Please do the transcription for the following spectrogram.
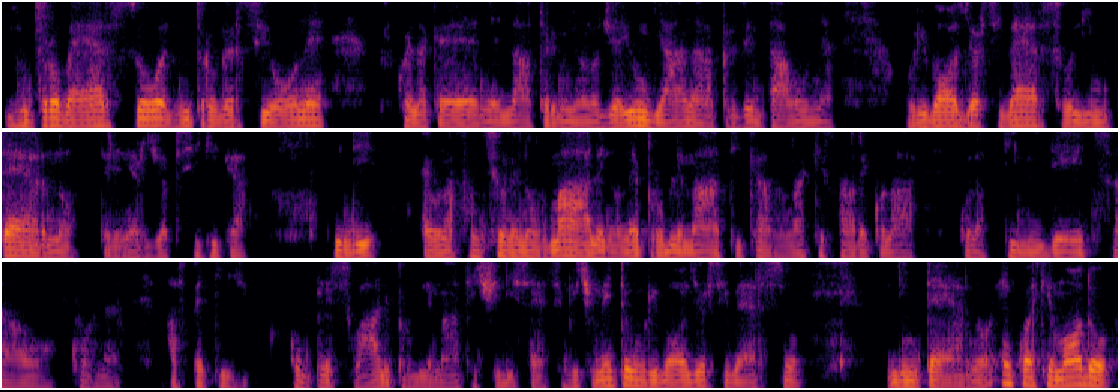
l'introverso, l'introversione, per quella che è nella terminologia junghiana, rappresenta un, un rivolgersi verso l'interno dell'energia psichica. Quindi è una funzione normale, non è problematica, non ha a che fare con la, con la timidezza o con aspetti complessuali, problematici di sé, semplicemente un rivolgersi verso l'interno e in qualche modo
